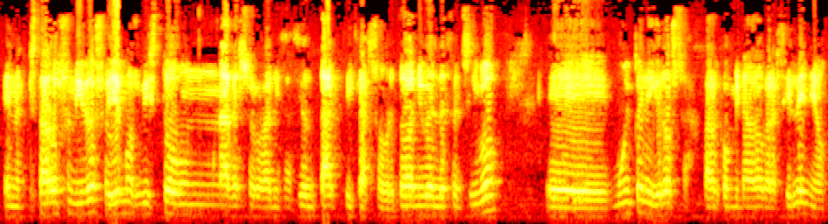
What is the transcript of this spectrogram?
en Estados Unidos. Hoy hemos visto una desorganización táctica, sobre todo a nivel defensivo, eh, muy peligrosa para el combinado brasileño.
